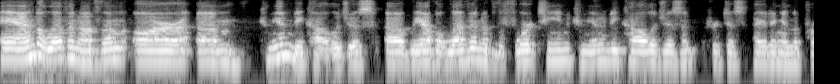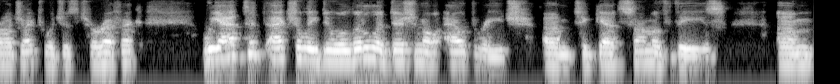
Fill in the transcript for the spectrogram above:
And 11 of them are um, community colleges. Uh, we have 11 of the 14 community colleges participating in the project, which is terrific we had to actually do a little additional outreach um, to get some of these. Um,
